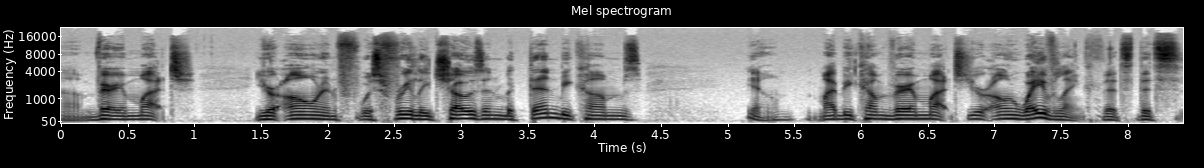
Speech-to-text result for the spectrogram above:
um, very much your own and f- was freely chosen, but then becomes, you know, might become very much your own wavelength. That's that's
